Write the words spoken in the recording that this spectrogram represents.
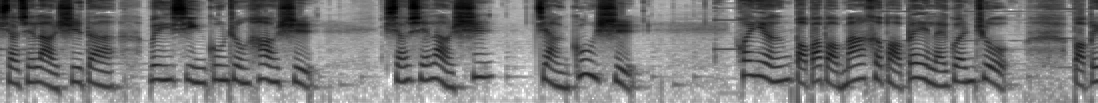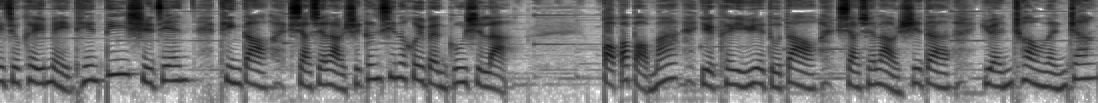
小学老师的微信公众号是“小雪老师讲故事”，欢迎宝宝、宝妈和宝贝来关注，宝贝就可以每天第一时间听到小学老师更新的绘本故事了。宝宝、宝妈也可以阅读到小学老师的原创文章，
